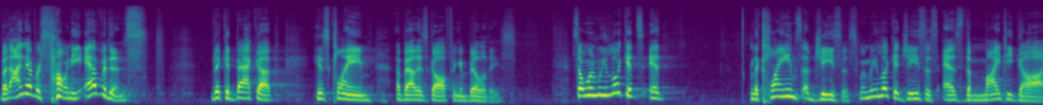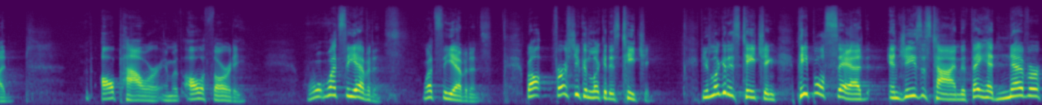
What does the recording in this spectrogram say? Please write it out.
but I never saw any evidence that could back up his claim about his golfing abilities. So when we look at, at the claims of Jesus, when we look at Jesus as the mighty God with all power and with all authority, what's the evidence? What's the evidence? Well, first you can look at his teaching. If you look at his teaching, people said in Jesus' time that they had never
